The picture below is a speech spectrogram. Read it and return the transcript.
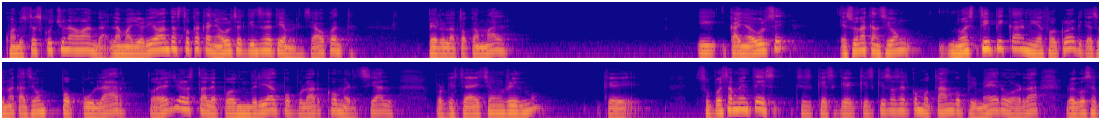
Cuando usted escucha una banda, la mayoría de bandas toca Caña Dulce el 15 de septiembre, ¿se ha dado cuenta? Pero la tocan mal. Y Caña Dulce es una canción, no es típica ni es folclórica, es una canción popular. Todavía yo hasta le pondría popular comercial, porque está hecha en un ritmo que supuestamente es, que, quiso hacer como tango primero, ¿verdad? Luego se, eh,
